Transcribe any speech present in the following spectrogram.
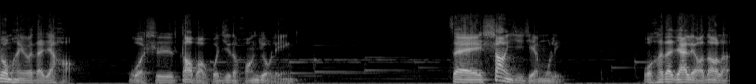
众朋友，大家好，我是道宝国际的黄九龄。在上一集节目里，我和大家聊到了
